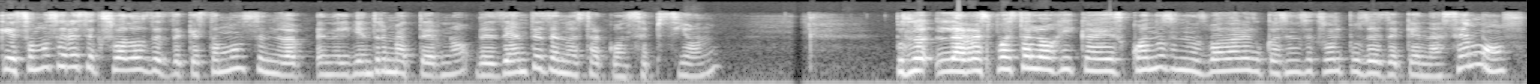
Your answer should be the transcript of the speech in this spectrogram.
que somos seres sexuados desde que estamos en, el vientre materno, desde antes de nuestra concepción, pues la respuesta lógica es, ¿cuándo se nos va a dar educación sexual? Pues desde que nacemos,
